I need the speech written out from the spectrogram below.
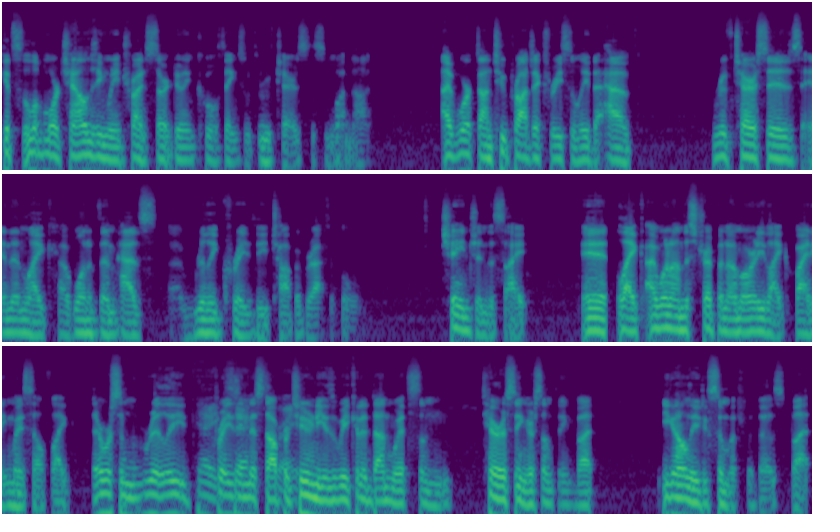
gets a little more challenging when you try to start doing cool things with roof terraces and whatnot. I've worked on two projects recently that have roof terraces, and then like uh, one of them has a really crazy topographical change in the site. And like I went on this trip and I'm already like biting myself. Like there were some really Yeah, crazy exact- missed right. opportunities we could have done with some terracing or something, but you can only do so much with those. But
